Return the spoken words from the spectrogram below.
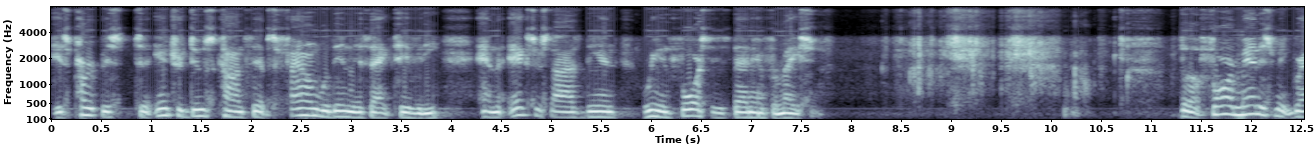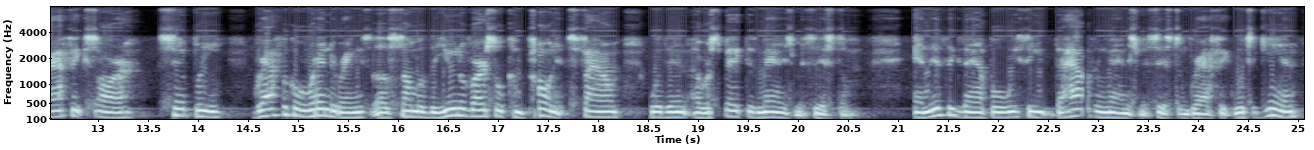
is purposed to introduce concepts found within this activity and the exercise then reinforces that information. The farm management graphics are simply graphical renderings of some of the universal components found within a respective management system. In this example, we see the housing management system graphic, which again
